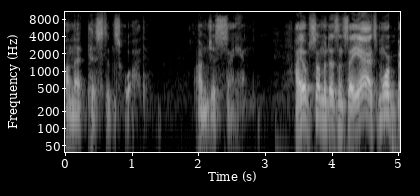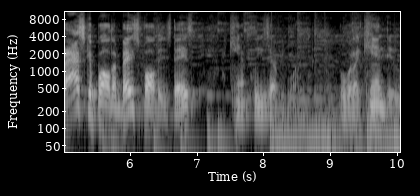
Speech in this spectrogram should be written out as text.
on that Piston squad. I'm just saying. I hope someone doesn't say, yeah, it's more basketball than baseball these days. I can't please everyone. But what I can do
